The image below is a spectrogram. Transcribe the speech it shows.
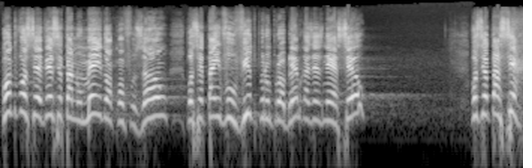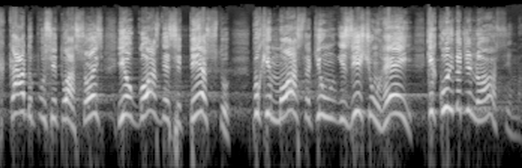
Quando você vê, você está no meio de uma confusão, você está envolvido por um problema que às vezes nem é seu, você está cercado por situações, e eu gosto desse texto, porque mostra que um, existe um rei que cuida de nós, irmãos.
